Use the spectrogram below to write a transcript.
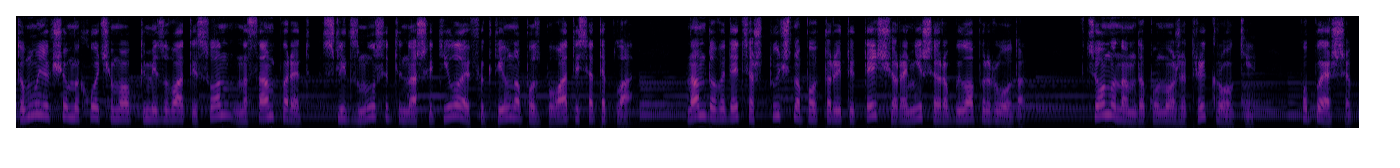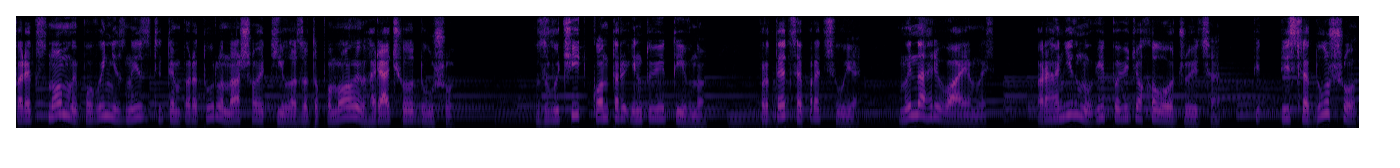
Тому, якщо ми хочемо оптимізувати сон, насамперед слід змусити наше тіло ефективно позбуватися тепла. Нам доведеться штучно повторити те, що раніше робила природа. В цьому нам допоможе три кроки. По-перше, перед сном ми повинні знизити температуру нашого тіла за допомогою гарячого душу. Звучить контрінтуїтивно, проте це працює. Ми нагріваємось, організм у відповідь охолоджується. Пі- Після душу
